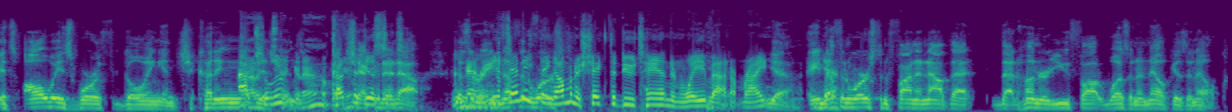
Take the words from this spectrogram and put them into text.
it's always worth going and ch- cutting that Absolutely. distance, it out. Cut checking distance. it out because there ain't if nothing anything worse i'm going to shake the dude's hand and wave at him right yeah ain't Yeah. nothing worse than finding out that that hunter you thought wasn't an elk is an elk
